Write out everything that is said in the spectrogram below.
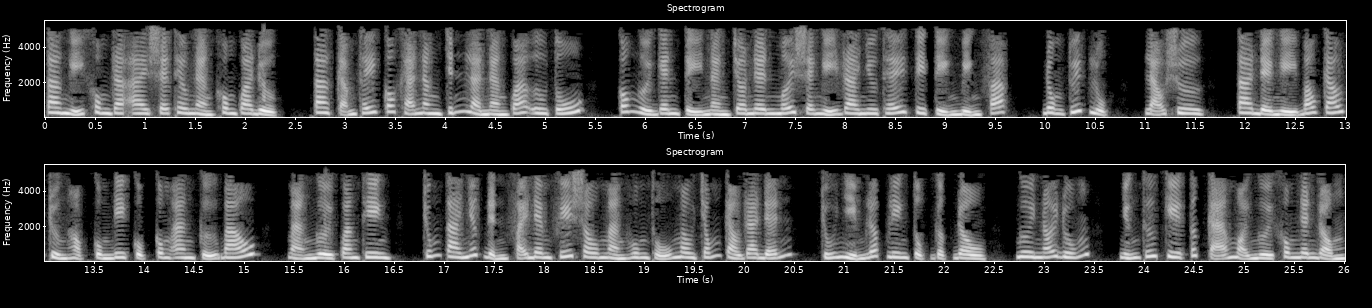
ta nghĩ không ra ai sẽ theo nàng không qua được, ta cảm thấy có khả năng chính là nàng quá ưu tú, có người ghen tị nàng cho nên mới sẽ nghĩ ra như thế ti tiện biện pháp, đông tuyết lục, lão sư, ta đề nghị báo cáo trường học cùng đi cục công an cử báo, mạng người quan thiên, chúng ta nhất định phải đem phía sau màn hung thủ mau chóng cào ra đến, chủ nhiệm lớp liên tục gật đầu, ngươi nói đúng, những thứ kia tất cả mọi người không nên động,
